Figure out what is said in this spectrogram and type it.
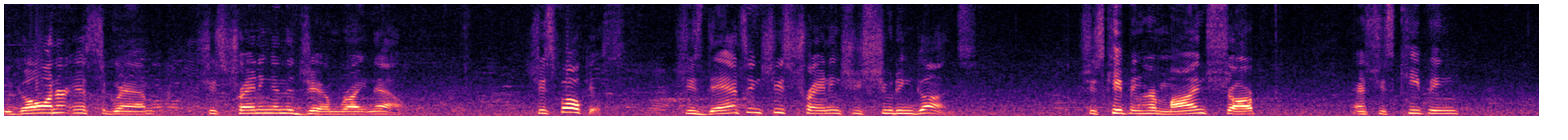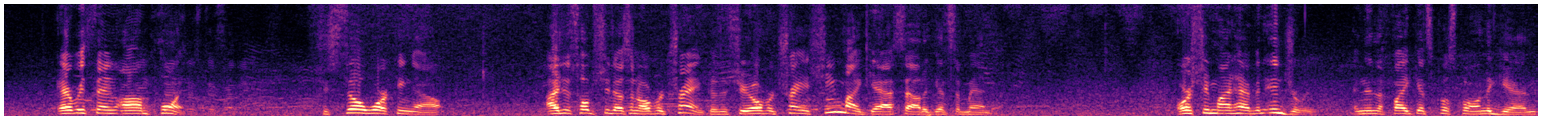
You go on her Instagram, she's training in the gym right now. She's focused. She's dancing, she's training, she's shooting guns. She's keeping her mind sharp and she's keeping everything on point. She's still working out. I just hope she doesn't overtrain because if she overtrains, she might gas out against Amanda. Or she might have an injury and then the fight gets postponed again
